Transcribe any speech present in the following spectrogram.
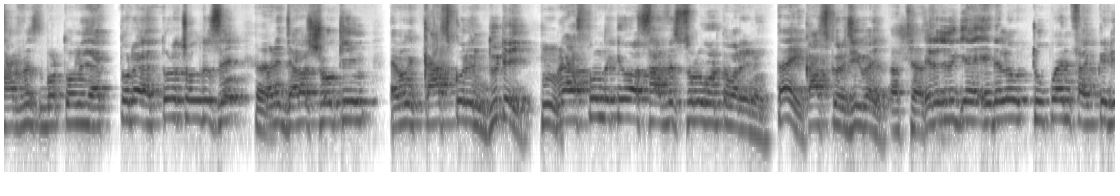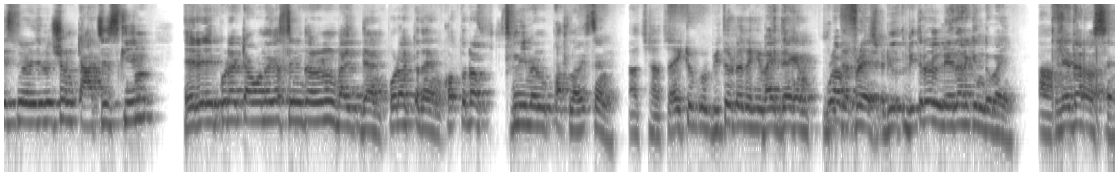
সার্ভিস বর্তমানে এতটা এতটা চলতেছে হ্যাঁ। মানে যারা শৌখিন এবং কাজ করেন দুইটাই মানে আজ পর্যন্ত কেউ সার্ভিস সোলো করতে পারেনি তাই? কাজ করে জি ভাই। আচ্ছা এটা যদি এটা হলো two point five K display resolution touch screen এর এই প্রোডাক্ট আমাদের কাছে পারেন। বাইক দেন প্রোডাক্টটা দেখেন কতটা স্লিম এন্ড পাতলা দেখছেন আচ্ছা আচ্ছা একটু ভিতরটা দেখি ভাই। দেখেন পুরো ফ্রেশ ভিতরে লেদার কিন্তু ভাই লেদার আছে।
